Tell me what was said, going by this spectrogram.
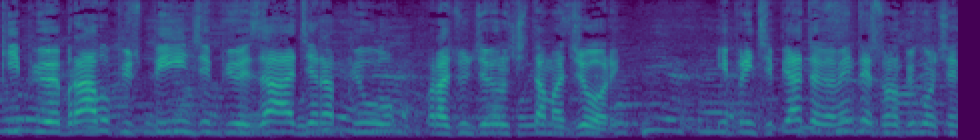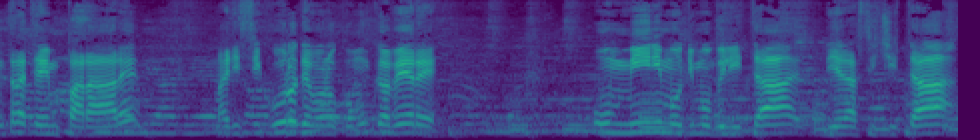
chi più è bravo più spinge, più esagera, più raggiunge velocità maggiori. I principianti ovviamente sono più concentrati a imparare, ma di sicuro devono comunque avere un minimo di mobilità, di elasticità,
